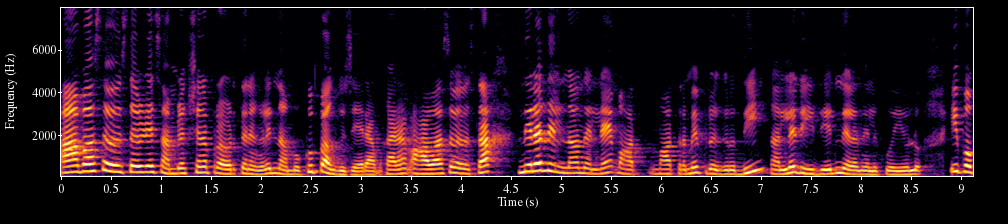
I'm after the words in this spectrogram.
ആവാസ വ്യവസ്ഥയുടെ സംരക്ഷണ പ്രവർത്തനങ്ങളിൽ നമുക്കും പങ്കുചേരാം. കാരണം ആവാസ വ്യവസ്ഥ നിലനിൽന്നാൽ തന്നെ മാത്രമേ പ്രകൃതി നല്ല രീതിയിൽ നിലനിൽക്കുകയുള്ളൂ. ഇപ്പോൾ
